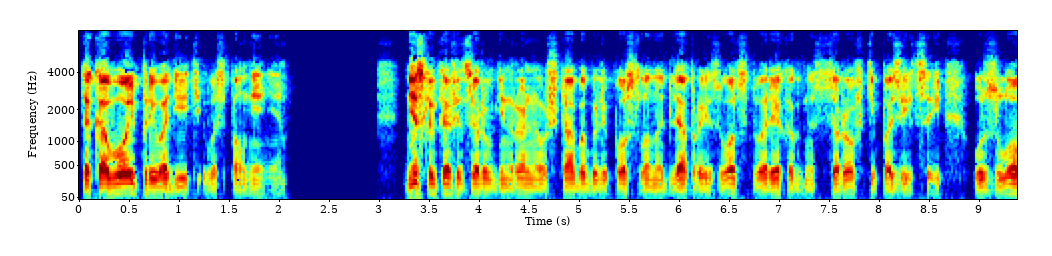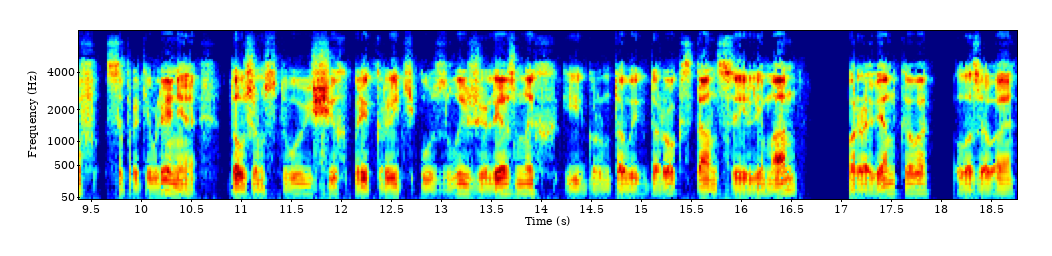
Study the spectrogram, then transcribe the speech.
таковой приводить в исполнение. Несколько офицеров генерального штаба были посланы для производства рекогносцировки позиций, узлов сопротивления, долженствующих прикрыть узлы железных и грунтовых дорог станции Лиман, Боровенково, Лозовая.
